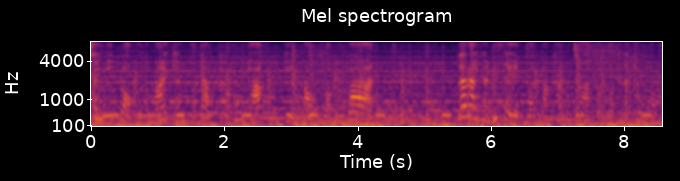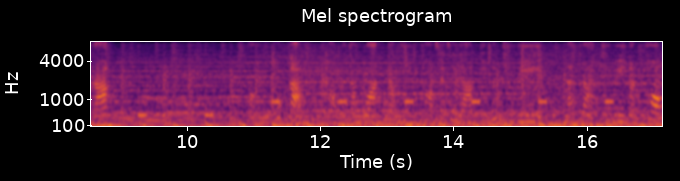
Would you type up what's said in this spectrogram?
ใช้มีดปลอกผลไม้แทงหัวดับคาห้องพักเหตุเมาทะเลาะวิวาท และรายงานพิเศษวันมาคบูชากับวัฒนธรรมความรักต่อไปพบกับข่าวประจำวันกับทีมข่าวแสงสยามเคเบิลทีวีและตราดทีวี .com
